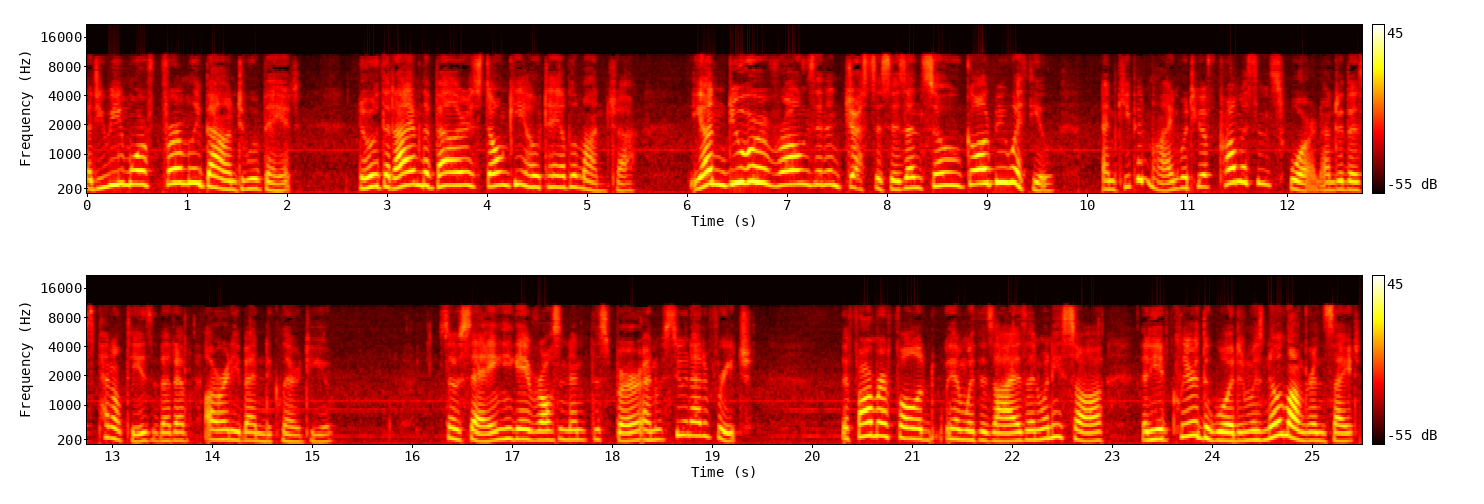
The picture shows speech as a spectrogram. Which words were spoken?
that you be more firmly bound to obey it, know that I am the valorous Don Quixote of La Mancha, the undoer of wrongs and injustices, and so God be with you. And keep in mind what you have promised and sworn under those penalties that have already been declared to you. So saying, he gave Rocinante the spur, and was soon out of reach. The farmer followed him with his eyes, and when he saw that he had cleared the wood and was no longer in sight,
